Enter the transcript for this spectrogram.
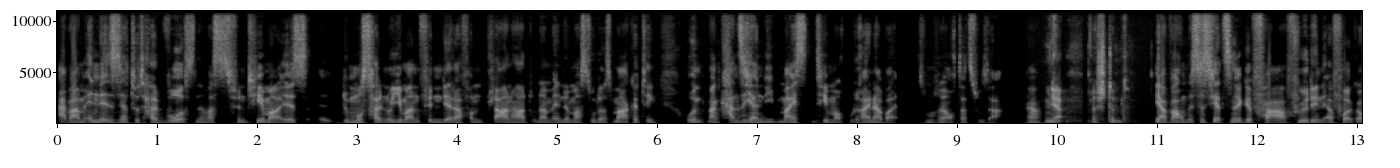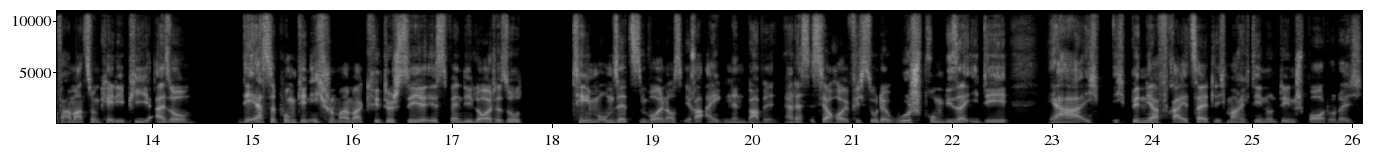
Aber am Ende ist es ja total Wurst, ne, was es für ein Thema ist. Du musst halt nur jemanden finden, der davon einen Plan hat und am Ende machst du das Marketing. Und man kann sich an die meisten Themen auch gut reinarbeiten. Das muss man auch dazu sagen. Ja, ja das stimmt. Ja, warum ist es jetzt eine Gefahr für den Erfolg auf Amazon KDP? Also, der erste Punkt, den ich schon mal kritisch sehe, ist, wenn die Leute so Themen umsetzen wollen aus ihrer eigenen Bubble. Ja, das ist ja häufig so der Ursprung dieser Idee. Ja, ich, ich bin ja freizeitlich, mache ich den und den Sport oder ich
